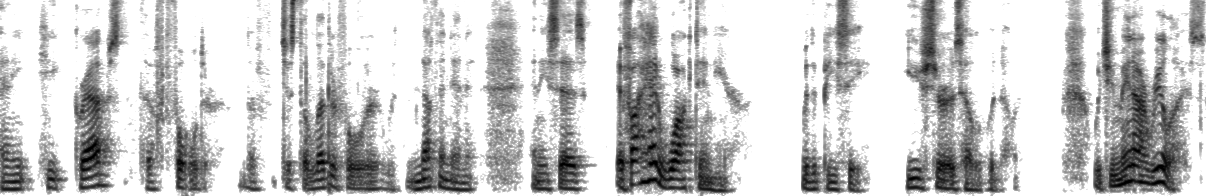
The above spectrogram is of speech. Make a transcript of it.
And he, he grabs the folder, the, just a leather folder with nothing in it. And he says, if I had walked in here with a PC, you sure as hell would know it. Which you may not realize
